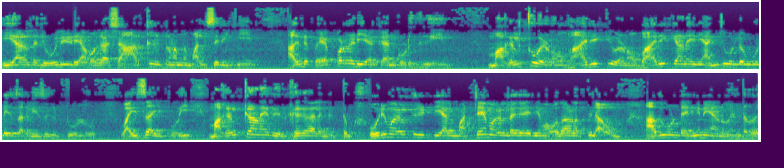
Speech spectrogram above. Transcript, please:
ഇയാളുടെ ജോലിയുടെ അവകാശം ആർക്ക് കിട്ടണമെന്ന് മത്സരിക്കുകയും അതിന്റെ പേപ്പർ റെഡിയാക്കാൻ കൊടുക്കുകയും മകൾക്ക് വേണോ ഭാര്യയ്ക്ക് വേണോ ഭാര്യയ്ക്കാണെങ്കിൽ ഇനി അഞ്ച് കൊല്ലം കൂടെ സർവീസ് കിട്ടുള്ളൂ. വയസ്സായിപ്പോയി. മകൾക്കാണേ ദീർഘകാലം കിട്ടും. ഒരു മകൾക്ക് കിട്ടിയാൽ മറ്റേ മകളുടെ കാര്യം അവതാളത്തിലാവും. അതുകൊണ്ട് എങ്ങനെയാണ് വേണ്ടത്?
